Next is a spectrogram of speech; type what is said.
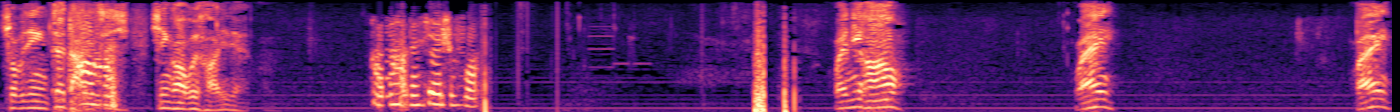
说不定再打一次哦信号会好一点。好的，好的，谢谢师傅。喂，你好。喂。喂。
